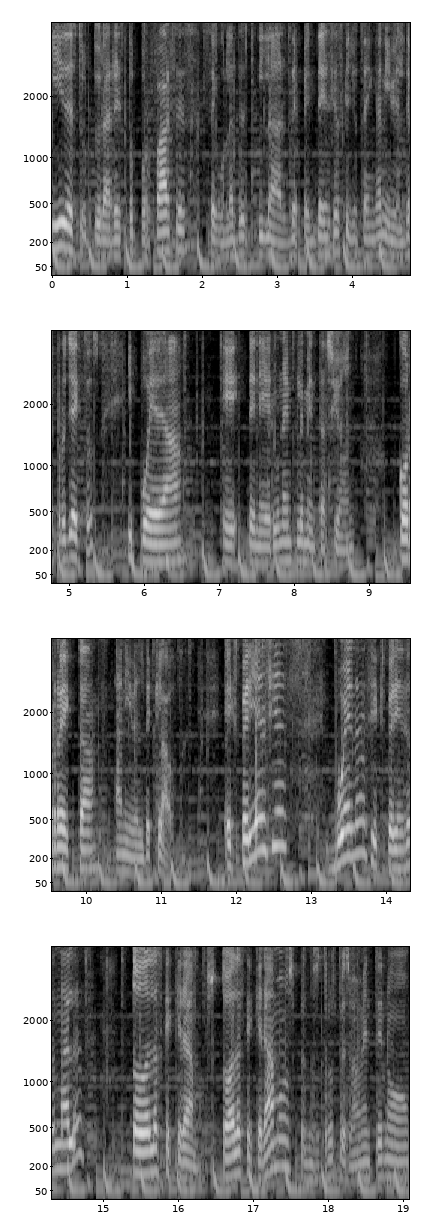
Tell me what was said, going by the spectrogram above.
y de estructurar esto por fases según las, dependencias que yo tenga a nivel de proyectos y pueda eh, tener una implementación correcta a nivel de cloud. Experiencias buenas y experiencias malas, todas las que queramos, todas las que queramos, pues nosotros personalmente no,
